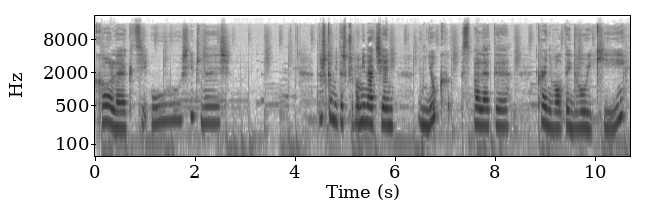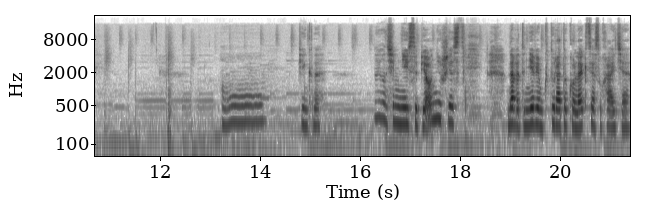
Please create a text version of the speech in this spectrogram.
kolekcji. Uuu, ślicznyś. Troszkę mi też przypomina cień Nuke z palety Carnival tej dwójki. O, piękny. No i on się mniej sypie. On już jest. Nawet nie wiem, która to kolekcja, słuchajcie,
